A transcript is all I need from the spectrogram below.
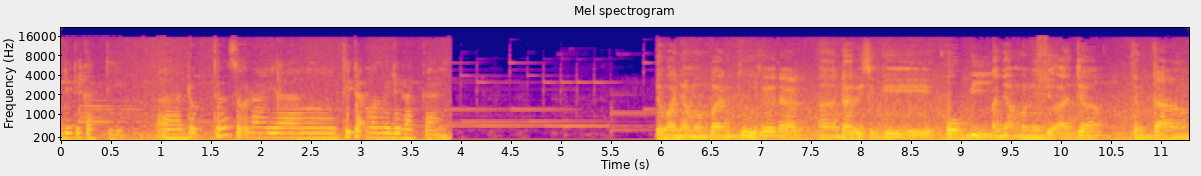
didekati. Uh, doktor seorang yang tidak memilih rakan. Dia banyak membantu saya dah, uh, dari segi hobi, banyak menunjuk ajar tentang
